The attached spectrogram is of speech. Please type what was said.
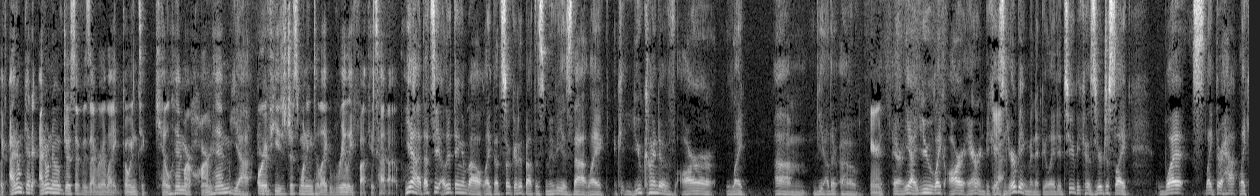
like, I don't get it. I don't know if Joseph is ever like going to kill him or harm him. Yeah, or if he's just wanting to like really fuck his head up. Yeah, that's the other thing about like that's so good about this movie is that like you kind of are like um the other oh Aaron. Aaron. Yeah, you like are Aaron because Yeah. you're being manipulated too because you're just like what like there ha like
